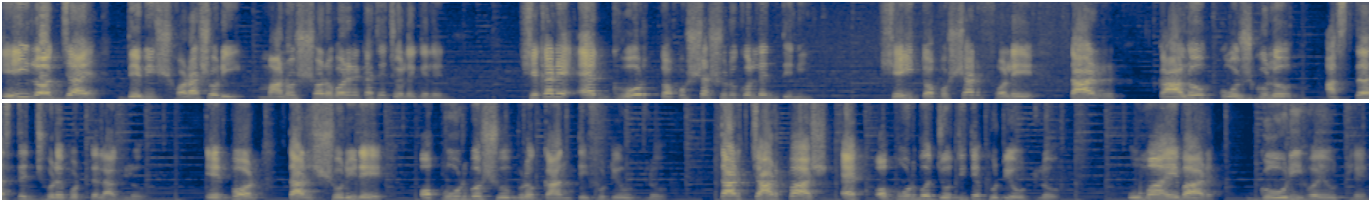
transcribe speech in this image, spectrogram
এই লজ্জায় দেবী সরাসরি মানস সরোবরের কাছে চলে গেলেন। সেখানে এক ঘোর তপস্যা শুরু করলেন তিনি। সেই তপস্যার ফলে তার কালো কোষগুলো আস্তে আস্তে ঝরে পড়তে লাগল। এরপর তার শরীরে অপূর্ব শুভ্র কান্তি ফুটে উঠল। তার চারপাশ এক অপূর্ব জ্যোতিতে ফুটে উঠল। উমা এবার গৌরী হয়ে উঠলেন।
